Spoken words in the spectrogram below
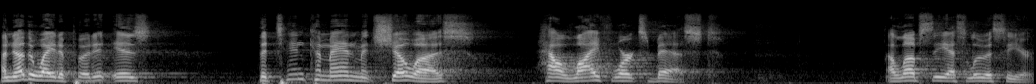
Another way to put it is the Ten Commandments show us how life works best. I love C.S. Lewis here.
